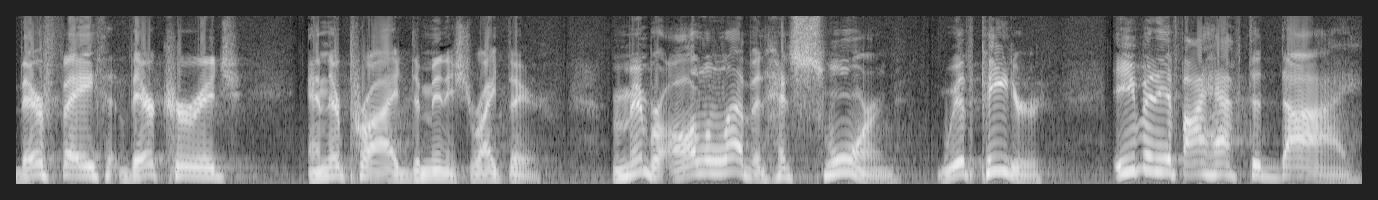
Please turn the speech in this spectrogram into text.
Their faith, their courage, and their pride diminished right there. Remember, all 11 had sworn with Peter, even if I have to die,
